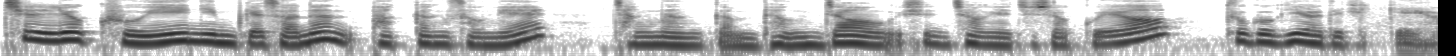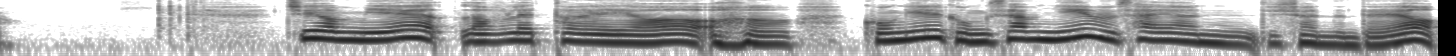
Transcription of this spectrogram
7692님께서는 박강성의 장난감 병정 신청해 주셨고요. 두 곡 이어드릴게요. 주현미의 러브레터예요. 0103님 사연 주셨는데요.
